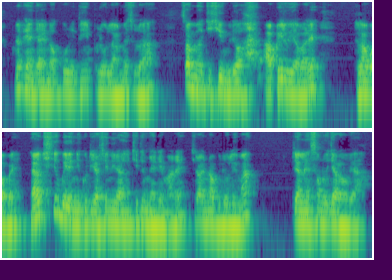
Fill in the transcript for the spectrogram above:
။နောက်ပြန်ကြရင်တော့ကိုရီတင်းဘယ်လိုလာမလဲဆိုတာစောင့်မျှော်ကြည့်ရှုပြီးတော့အားပေးလို့ရပါတယ်။ဒီလောက်ပါပဲ။နောက်ကြည့်ရှုပေးတဲ့ညီကိုတရားရှင်းနေတာကိုကျေးဇူးများတင်ပါတယ်။ကျွန်တော်နောက်ဗီဒီယိုလေးမှာပြန်လည်ဆုံလို့ကြတော့ဗျာ။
